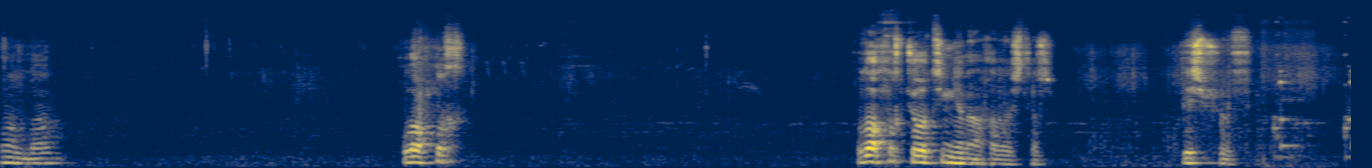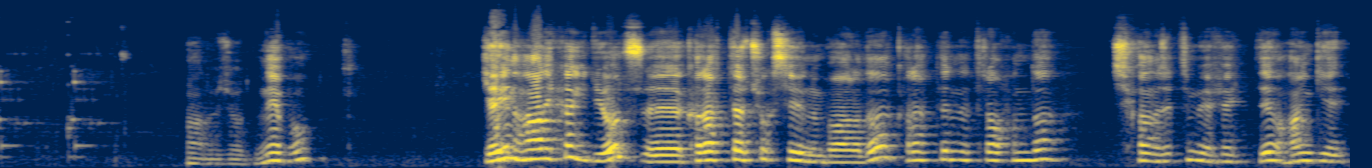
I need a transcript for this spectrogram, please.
Vallahi. Kulaklık. Kulaklık Jotingen arkadaşlar. Geçmiş olsun. Harbi. Ne bu? Yayın harika gidiyor. Ee, karakter çok sevindim bu arada. Karakterin etrafında çıkan ritim efekti hangi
